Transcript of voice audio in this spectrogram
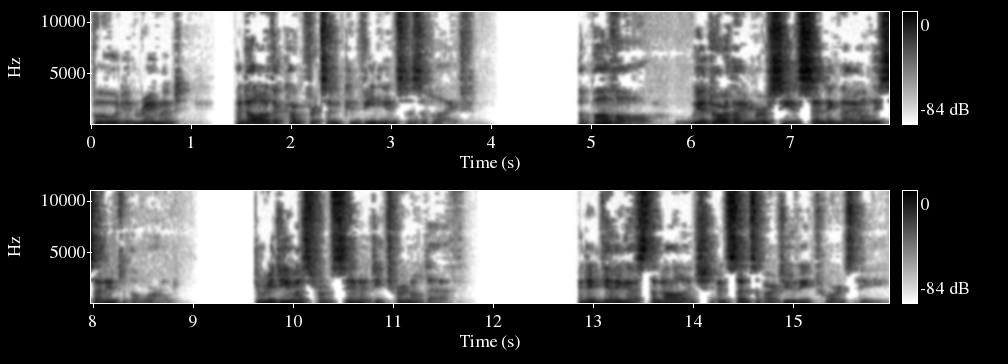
food and raiment, and all other comforts and conveniences of life. Above all, we adore thy mercy in sending thy only Son into the world, to redeem us from sin and eternal death, and in giving us the knowledge and sense of our duty towards thee.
